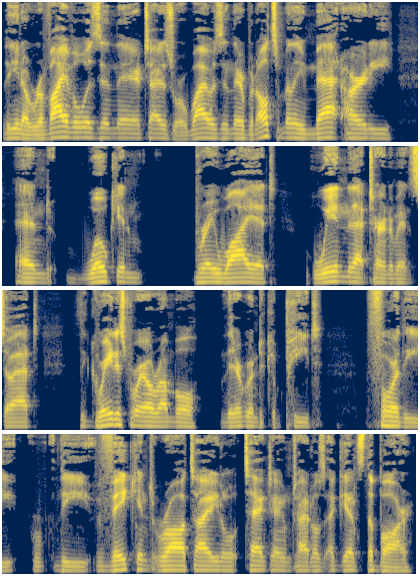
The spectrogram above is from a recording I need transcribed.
the you know Revival was in there, Titus Worldwide was in there, but ultimately Matt Hardy and Woken Bray Wyatt win that tournament. So at the greatest Royal Rumble, they're going to compete for the the vacant Raw title tag team titles against the Bar,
